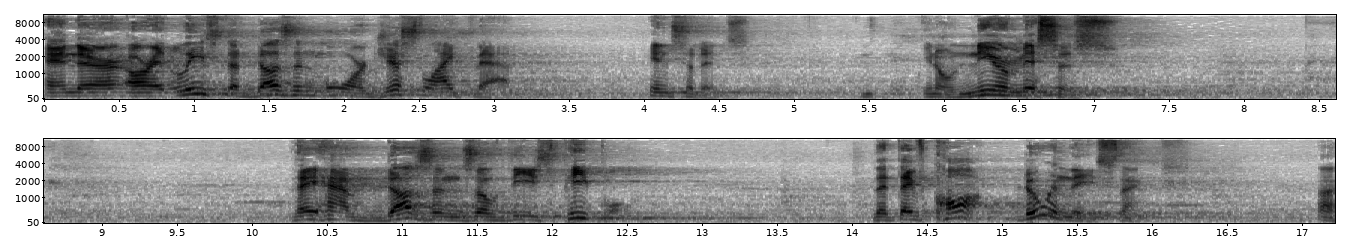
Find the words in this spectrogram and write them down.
And there are at least a dozen more just like that incidents. You know, near misses. They have dozens of these people that they've caught doing these things. Uh,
